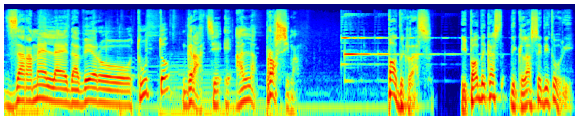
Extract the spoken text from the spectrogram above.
Zaramella è davvero tutto, grazie e alla prossima. Podclass, i podcast di classe editori.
